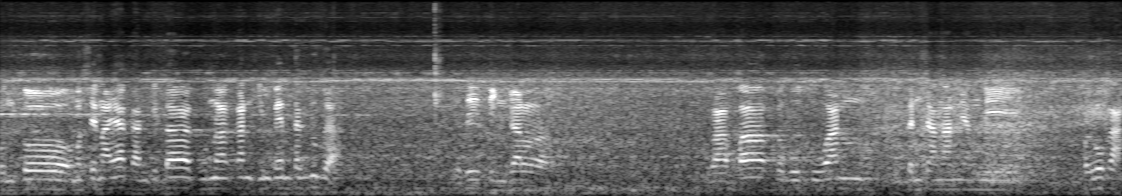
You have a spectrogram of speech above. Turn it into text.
untuk mesin ayakan kita gunakan impenter juga jadi tinggal berapa kebutuhan kencangan yang diperlukan.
